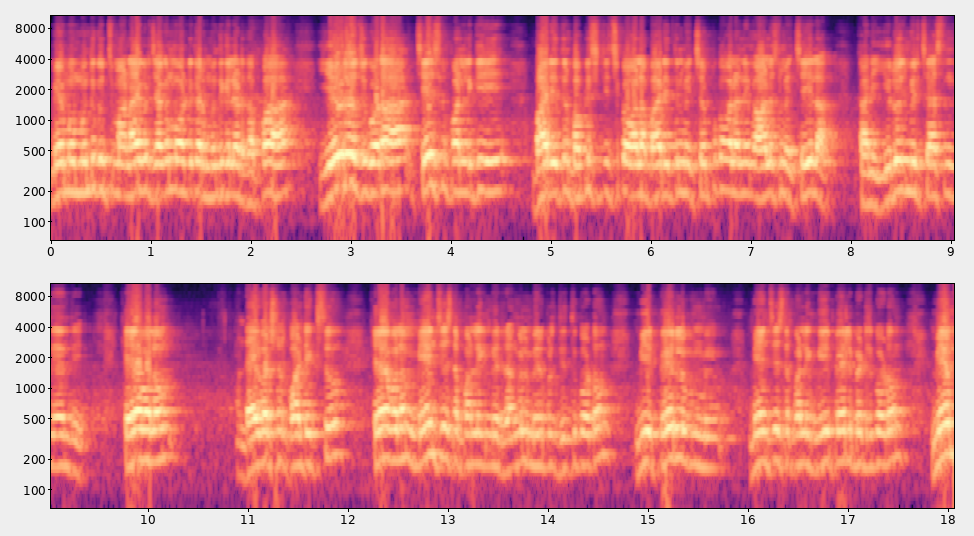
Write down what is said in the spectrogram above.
మేము ముందుకు వచ్చి మా నాయకుడు జగన్మోహన్ రెడ్డి గారు ముందుకెళ్ళాడు తప్ప ఏ రోజు కూడా చేసిన పనులకి భారీ ఎత్తున పబ్లిసిటీ ఇచ్చుకోవాలా భారీ ఎత్తున మేము చెప్పుకోవాలని ఆలోచన మేము చేయాల. కానీ ఈరోజు మీరు చేస్తుంది ఏంటి కేవలం డైవర్షన్ పాలిటిక్స్ కేవలం మేము చేసిన పనులకి మీరు రంగులు మెరుపులు దిద్దుకోవడం మీ పేర్లు మేము చేసిన పనులకి మీ పేర్లు పెట్టుకోవడం మేము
